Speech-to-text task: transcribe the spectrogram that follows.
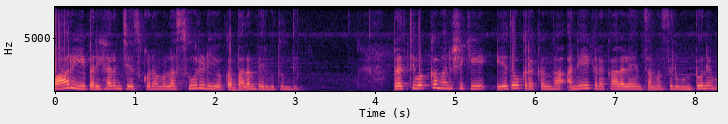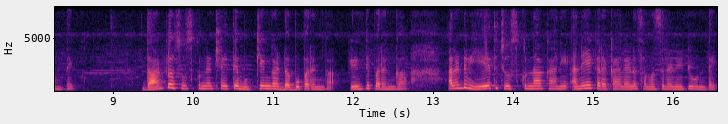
వారు ఈ పరిహారం చేసుకోవడం వల్ల సూర్యుడి యొక్క బలం పెరుగుతుంది. ప్రతి ఒక్క మనిషికి ఏదో ఒక రకంగా అనేక రకాలైన సమస్యలు ఉంటూనే ఉంటాయి. దాంట్లో చూసుకున్నట్లయితే ముఖ్యంగా డబ్బు పరంగా ఇంటి పరంగా అలాంటివి ఏది చూసుకున్నా కానీ అనేక రకాలైన సమస్యలు అనేటివి ఉంటాయి.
